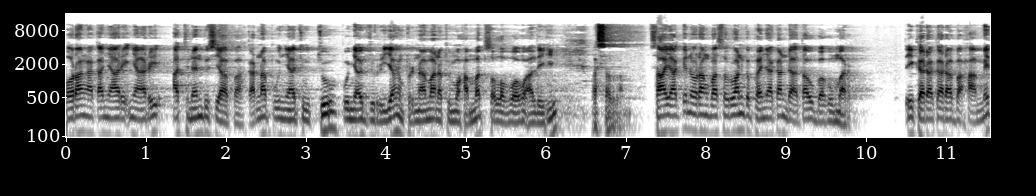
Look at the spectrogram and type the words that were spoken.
orang akan nyari-nyari Adnan itu siapa, karena punya cucu, punya zuriyah yang bernama Nabi Muhammad Wasallam. Saya yakin orang Pasuruan kebanyakan tidak tahu Mbah Umar. Tapi gara-gara Pak Hamid,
